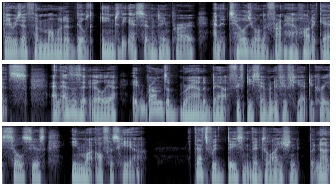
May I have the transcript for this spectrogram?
There is a thermometer built into the S17 Pro and it tells you on the front how hot it gets. And as I said earlier, it runs around about 57 to 58 degrees Celsius in my office here. That's with decent ventilation, but no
